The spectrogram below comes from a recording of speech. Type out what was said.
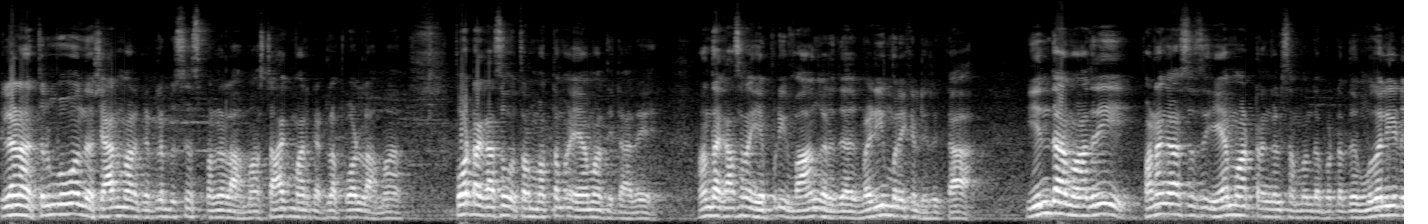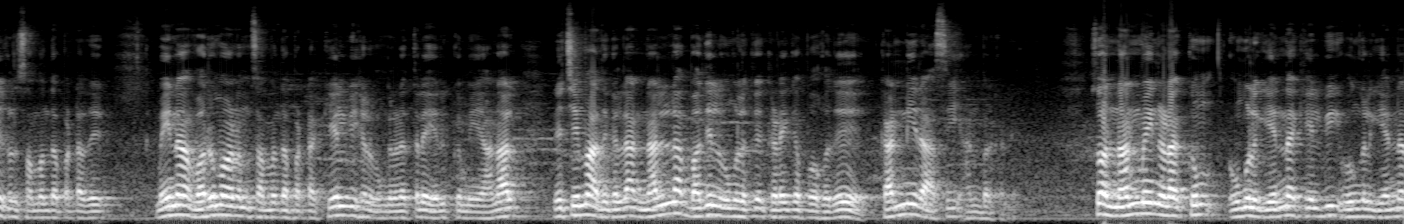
இல்லை நான் திரும்பவும் அந்த ஷேர் மார்க்கெட்டில் பிஸ்னஸ் பண்ணலாமா? ஸ்டாக் மார்க்கெட்டில் போடலாமா? போட்ட காசு ஒருத்தர் மொத்தமாக ஏமாற்றிட்டாரு அந்த காசை நான் எப்படி வாங்குறது? அது வழிமுறைகள் இருக்கா? இந்த மாதிரி பணங்காசு ஏமாற்றங்கள் சம்மந்தப்பட்டது முதலீடுகள் சம்மந்தப்பட்டது மெயினாக வருமானம் சம்மந்தப்பட்ட கேள்விகள் உங்களிடத்தில் இருக்குமே. ஆனால் நிச்சயமாக அதுக்கெல்லாம் நல்ல பதில் உங்களுக்கு கிடைக்க போகுது. கன்னிராசி அன்பர்களே. ஸோ நன்மை நடக்கும். உங்களுக்கு என்ன கேள்வி உங்களுக்கு என்ன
